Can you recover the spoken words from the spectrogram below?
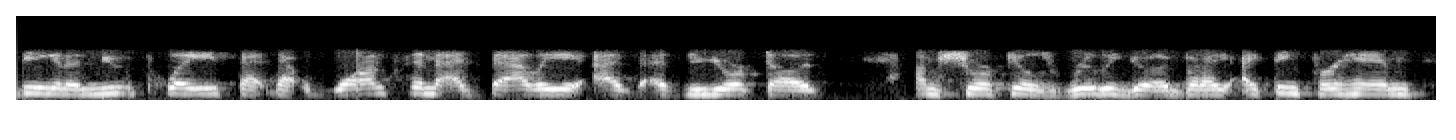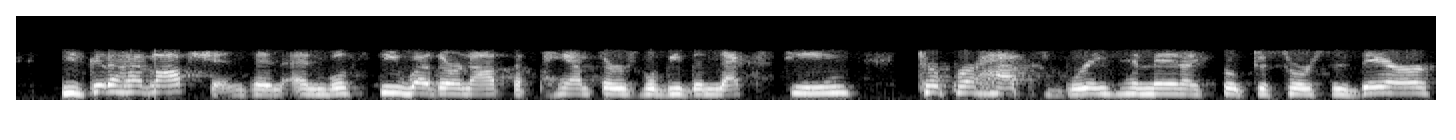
being in a new place that, that wants him as badly as, as New York does, I'm sure feels really good. But I, I think for him, he's going to have options, and, and we'll see whether or not the Panthers will be the next team to perhaps bring him in. I spoke to sources there.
